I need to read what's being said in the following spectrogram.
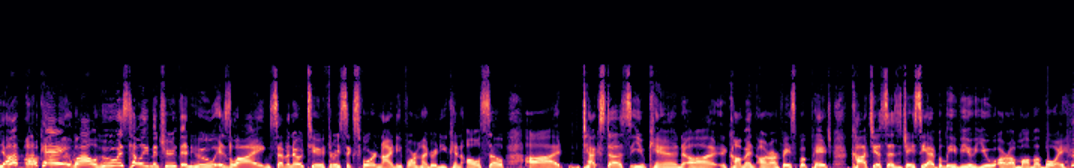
yep. Okay. Well, who is telling the truth and who is lying? 702 364 9400. You can also uh, text us. You can uh, comment on our Facebook page. Katya says, JC, I believe you. You are a mama boy.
